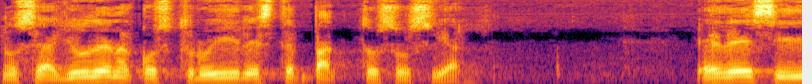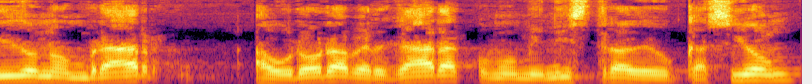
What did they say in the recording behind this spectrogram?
nos ayuden a construir este pacto social. He decidido nombrar a Aurora Vergara como ministra de Educación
